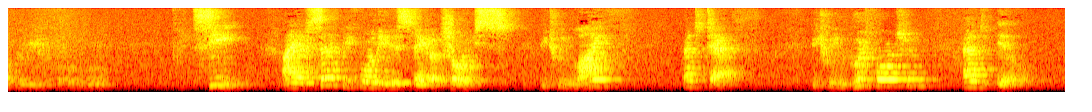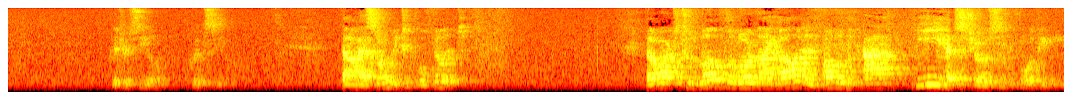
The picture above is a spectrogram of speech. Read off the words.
of the reading of the Holy Rule. See, I have set before thee this day a choice between life and death, between good fortune and ill. Bitter zeal, good zeal. Thou hast only to fulfill it. Thou art to love the Lord thy God and follow the path he has chosen for thee,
